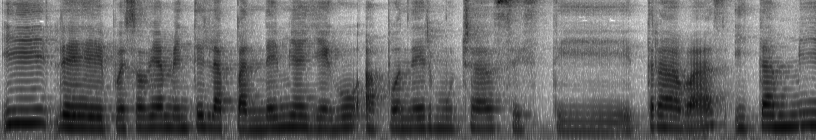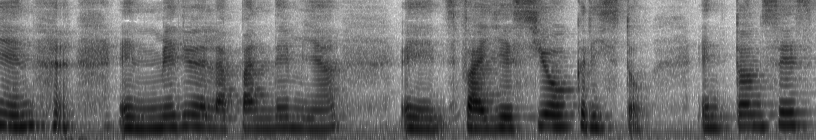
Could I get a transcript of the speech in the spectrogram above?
Y pues obviamente la pandemia llegó a poner muchas este, trabas. Y también en medio de la pandemia eh, falleció Cristo. Entonces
